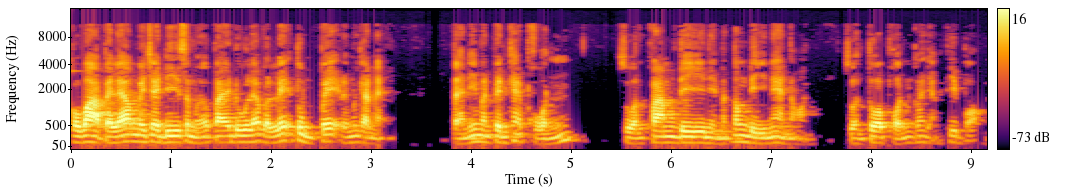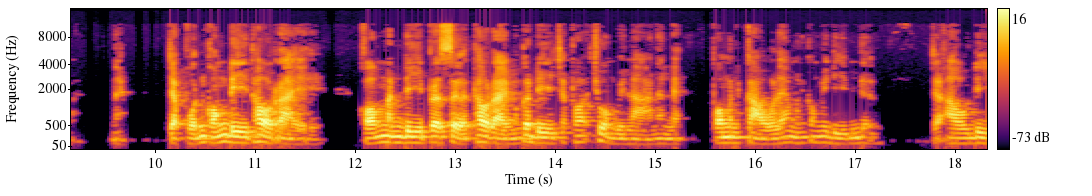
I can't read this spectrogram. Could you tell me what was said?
ก็ว่าไปแล้วไม่ใช่ดีเสมอไปดูแล้วก็เละตุ่มเป๊ะเลยเหมือนกันแหละแต่นี่มันเป็นแค่ผล ส่วนความดีเนี่ยมันต้องดีแน่นอน ส่วนตัวผลก็อย่างที่บอกนะจะผลของดีเท่าไหร่ ของมันดีประเสริฐเท่าไหร่ มันก็ดีเฉพาะช่วงเวลานั่นแหละ พอมันเก่าแล้วมันก็ไม่ดีเหมือนเดิม จะเอาดี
